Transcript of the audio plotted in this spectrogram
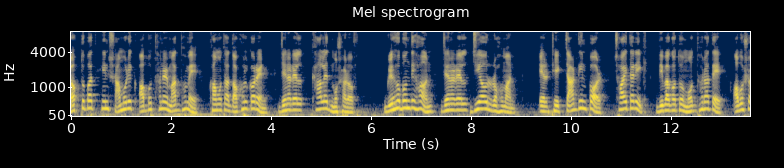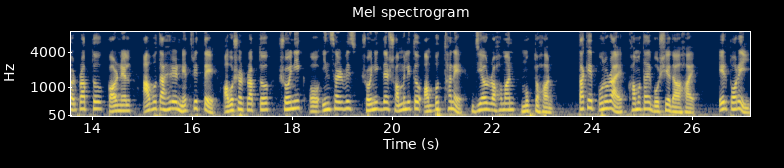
রক্তপাতহীন সামরিক অভ্যুত্থানের মাধ্যমে ক্ষমতা দখল করেন জেনারেল খালেদ মোশারফ। গৃহবন্দী হন জেনারেল জিয়াউর রহমান। এর ঠিক চার দিন পর ছয় তারিখ দিবাগত মধ্যরাতে অবসরপ্রাপ্ত কর্নেল আবু তাহেরের নেতৃত্বে অবসরপ্রাপ্ত সৈনিক ও ইন সার্ভিস সৈনিকদের সম্মিলিত অভ্যুত্থানে জিয়াউর রহমান মুক্ত হন। তাকে পুনরায় ক্ষমতায় বসিয়ে দেওয়া হয়। এরপরেই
